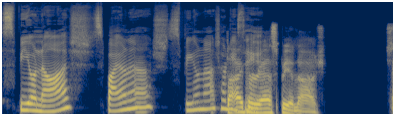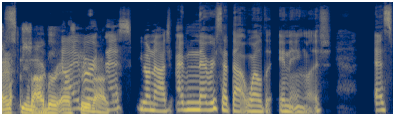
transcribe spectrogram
Spionage spionage spionage? How do cyber you say espionage. espionage. Cyber espionage. cyber espionage. I've never said that well in english. Es-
